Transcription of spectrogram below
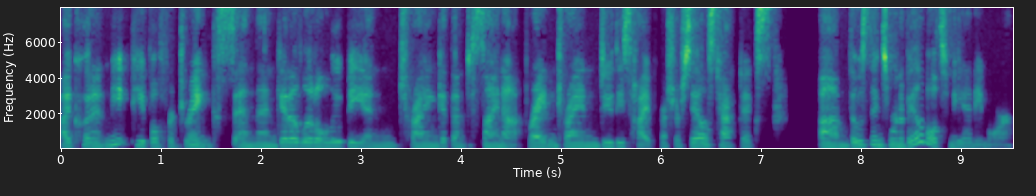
I couldn't meet people for drinks and then get a little loopy and try and get them to sign up, right? And try and do these high pressure sales tactics. Um, those things weren't available to me anymore.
